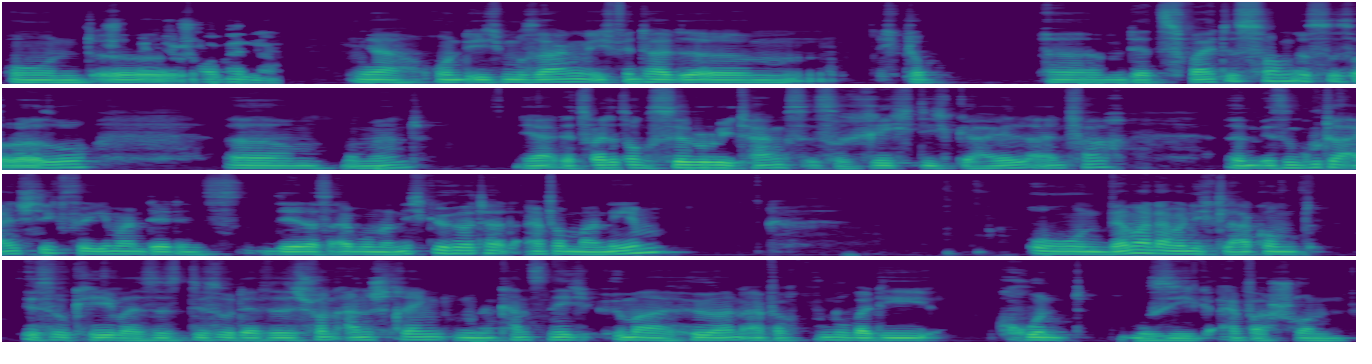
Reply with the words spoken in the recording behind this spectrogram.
Und äh, ja, und ich muss sagen, ich finde halt, ähm, ich glaube, ähm, der zweite Song ist es oder so, ähm, Moment. Ja, der zweite Song Silvery Tongues ist richtig geil einfach. Ähm, ist ein guter Einstieg für jemanden, der, der das Album noch nicht gehört hat. Einfach mal nehmen. Und wenn man damit nicht klarkommt, ist okay, weil es ist Disso Death, es ist schon anstrengend und man kann es nicht immer hören, einfach nur weil die Grundmusik einfach schon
